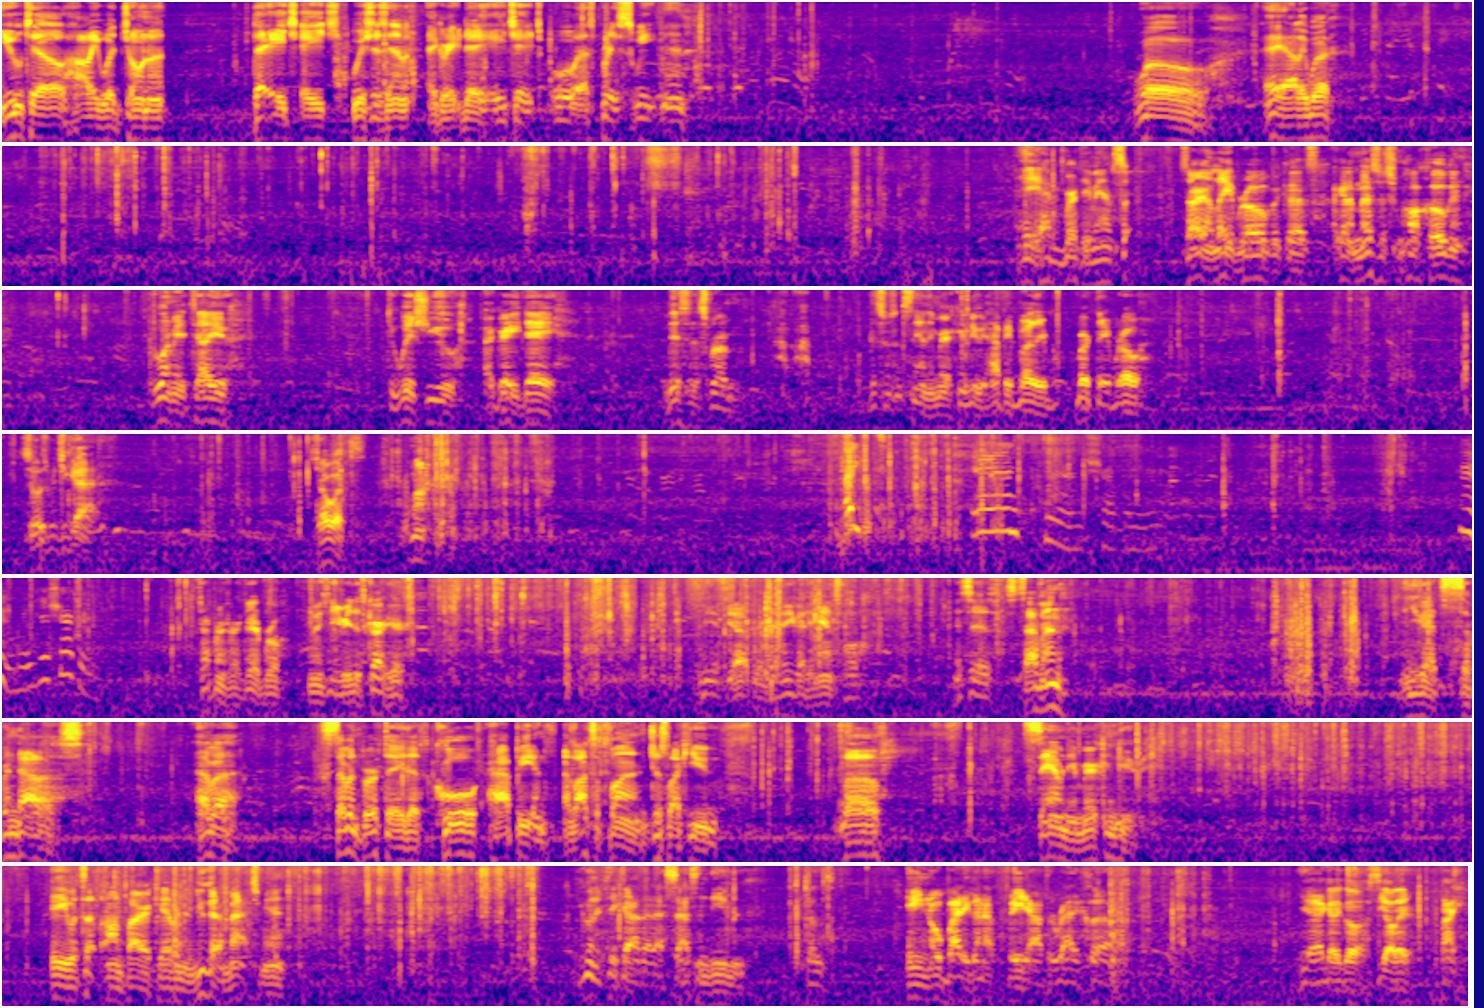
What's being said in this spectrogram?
You tell Hollywood Jonah that HH wishes him a great day, HH. Oh, that's pretty sweet, man. Whoa. Hey, Hollywood. Hey, happy birthday, man. So, sorry I'm late, bro, because I got a message from Hulk Hogan. He wanted me to tell you to wish you a great day. This is from, this was a Sam the American Dude. Happy birthday, birthday, bro. Show us what you got. Show us. Come on. Light. And. Hmm, where's the? Right there, bro. Let me see you read this card here. Yeah, bro. You got your hands full. It says seven. And you got seven dollars. Have a seventh birthday that's cool, happy, and, and lots of fun, just like you. Love, Sam the American Dude. Hey, what's up, on fire, Kevin? You got a match, man. You're gonna take out that assassin demon, because ain't nobody gonna fade out the Rat Club. Yeah, I gotta go. See y'all later. Bye.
